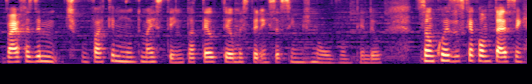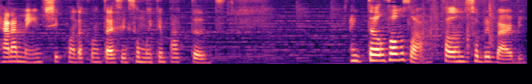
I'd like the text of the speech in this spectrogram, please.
vai fazer, tipo, vai ter muito mais tempo até eu ter uma experiência assim de novo, entendeu? São coisas que acontecem raramente, quando acontecem são muito impactantes. Então vamos lá, falando sobre Barbie.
